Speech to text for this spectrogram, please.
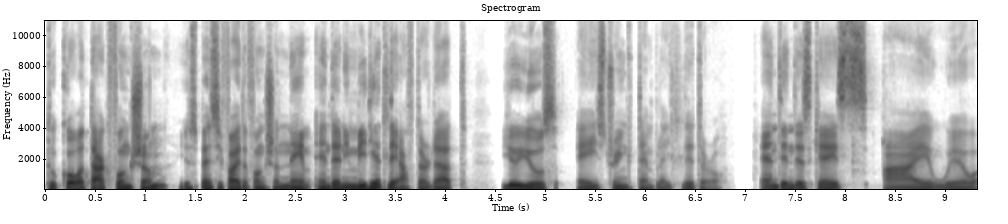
to call a tag function, you specify the function name, and then immediately after that, you use a string template literal. And in this case, I will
